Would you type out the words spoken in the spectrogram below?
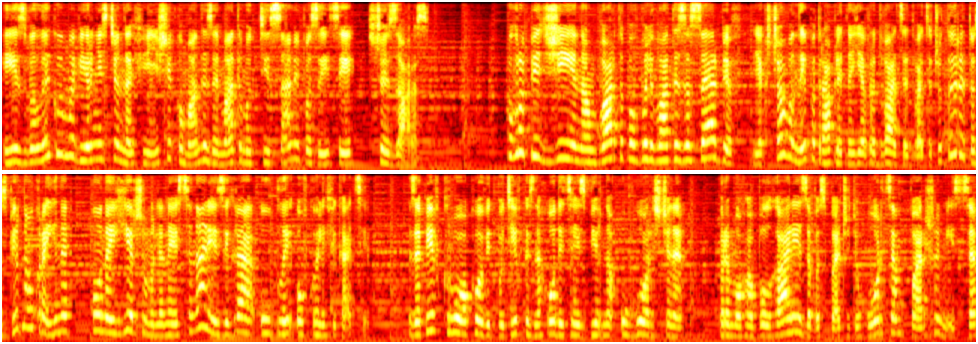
і з великою ймовірністю на фініші команди займатимуть ті самі позиції, що й зараз. У групі G нам варто повболівати за сербів. Якщо вони потраплять на Євро 2024, то збірна України у найгіршому для неї сценарії зіграє у плей-офф кваліфікації. За півкроку від путівки знаходиться і збірна Угорщини. Перемога в Болгарії забезпечить угорцям перше місце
